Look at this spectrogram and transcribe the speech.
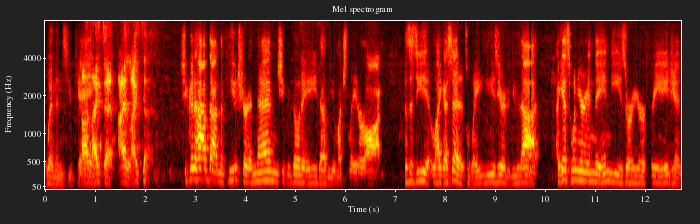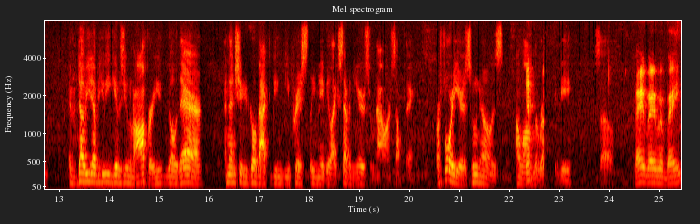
Women's UK I like that. I like that. she could have that in the future, and then she could go to AEW much later on. Because it's e- like I said, it's way easier to do that. I guess when you're in the Indies or you're a free agent, if WWE gives you an offer, you can go there, and then she could go back to being Bea Priestley maybe like seven years from now or something, or four years. Who knows how long Yeah. the run could be. So Very, very, very, very,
